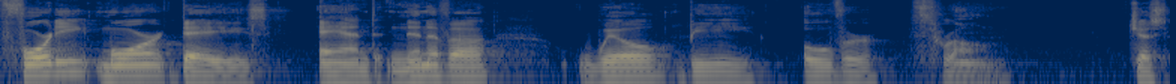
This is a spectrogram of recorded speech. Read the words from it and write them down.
40 more days and Nineveh will be overthrown. Just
